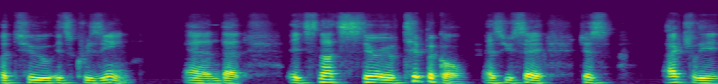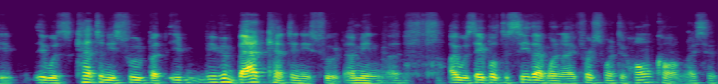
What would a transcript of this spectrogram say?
but to its cuisine, and that it's not stereotypical, as you say, just actually it was Cantonese food, but even bad Cantonese food. I mean, uh, I was able to see that when I first went to Hong Kong. I said,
